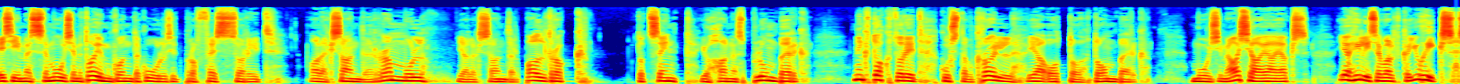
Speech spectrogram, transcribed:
esimesse muuseumi toimkonda kuulusid professorid Aleksander Rammul ja Aleksander Paldrok, dotsent Johannes Blumberg ning doktorid Gustav Kroll ja Otto Tomberg. Muuseumi asjaajajaks ja hilisemalt ka juhiks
